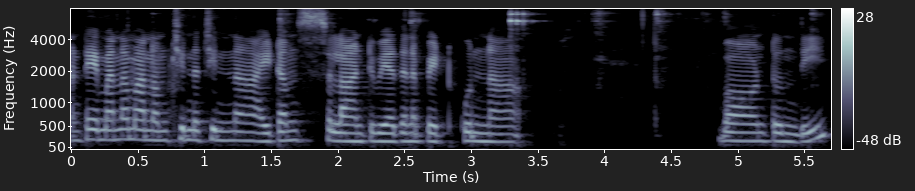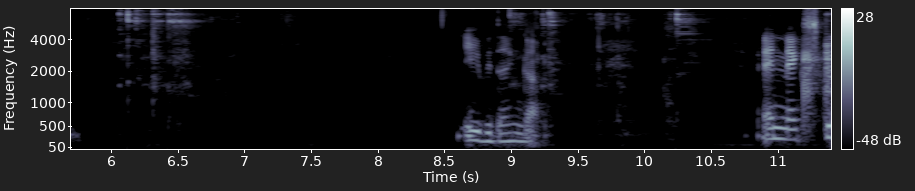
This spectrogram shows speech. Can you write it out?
అంటే ఏమన్నా మనం చిన్న చిన్న ఐటమ్స్ లాంటివి ఏదైనా పెట్టుకున్నా బాగుంటుంది ఈ విధంగా. అండ్ నెక్స్ట్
